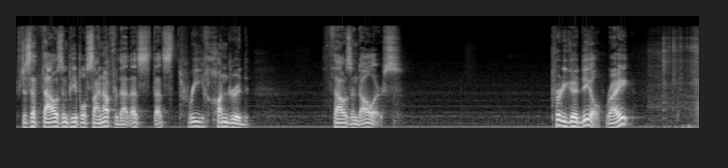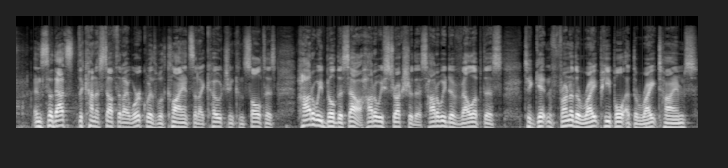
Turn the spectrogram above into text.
if just a thousand people sign up for that, that's that's three hundred thousand dollars. Pretty good deal, right? And so that's the kind of stuff that I work with with clients that I coach and consult is how do we build this out? How do we structure this? How do we develop this to get in front of the right people at the right times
